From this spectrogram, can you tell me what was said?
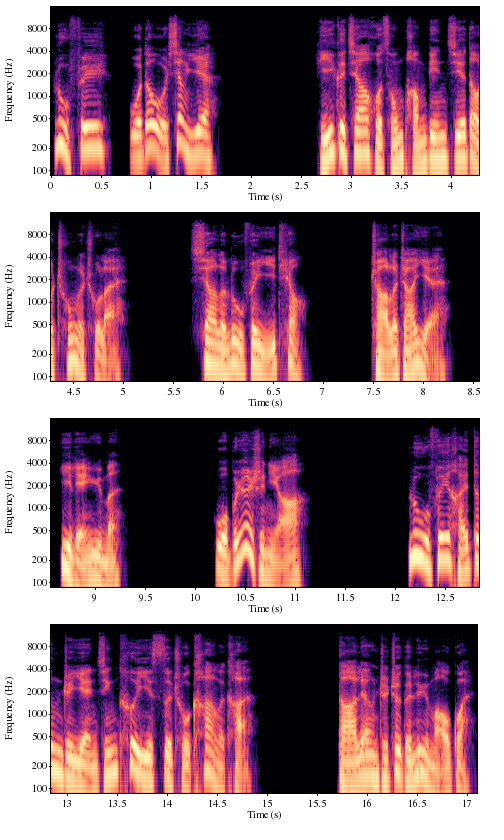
路飞，我的偶像耶！一个家伙从旁边街道冲了出来，吓了路飞一跳，眨了眨眼，一脸郁闷。我不认识你啊！路飞还瞪着眼睛，特意四处看了看，打量着这个绿毛怪。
